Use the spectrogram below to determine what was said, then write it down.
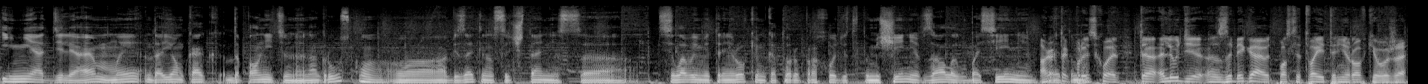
и не отделяем, мы даем как дополнительную нагрузку, э, обязательно в сочетании с э, силовыми тренировками, которые проходят в помещении, в залах, в бассейне. А как так Поэтому- происходит? Ты- люди э, забегают после твоей тренировки уже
